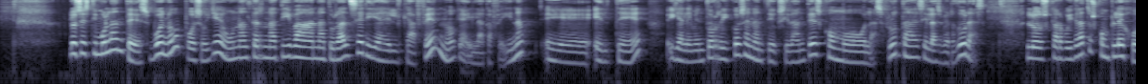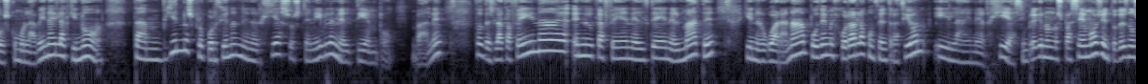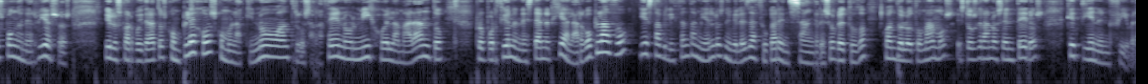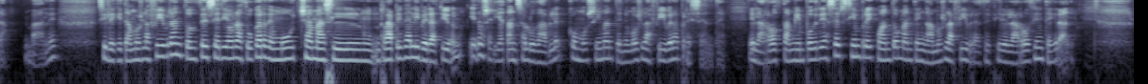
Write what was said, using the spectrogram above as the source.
Los estimulantes, bueno, pues oye, una alternativa natural sería el café, ¿no? Que hay la cafeína, eh, el té y alimentos ricos en antioxidantes como las frutas y las verduras. Los carbohidratos complejos como la avena y la quinoa también nos proporcionan energía sostenible en el tiempo, ¿vale? Entonces, la cafeína en el café, en el té, en el mate y en el guaraná puede mejorar la concentración y la energía, siempre que no nos pasemos y entonces nos ponga nerviosos. Y los carbohidratos complejos como la quinoa, el trigo sarraceno, el mijo, el amaranto proporcionan esta energía a largo plazo y estabilizan también los niveles de azúcar en sangre, sobre todo cuando lo tomamos estos granos enteros que tienen fibra. ¿Vale? Si le quitamos la fibra, entonces sería un azúcar de mucha más rápida liberación y no sería tan saludable como si mantenemos la fibra presente. El arroz también podría ser siempre y cuando mantengamos la fibra, es decir, el arroz integral.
